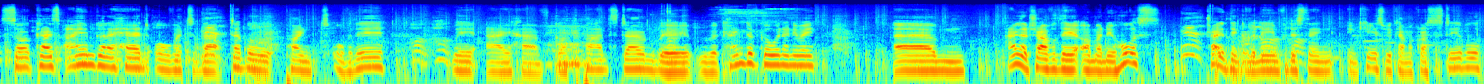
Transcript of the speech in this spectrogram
So, guys, I am going to head over to that double point over there where I have got the pads down where we were kind of going anyway. Um, I'm going to travel there on my new horse. Try to think of a name for this thing in case we come across a stable.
